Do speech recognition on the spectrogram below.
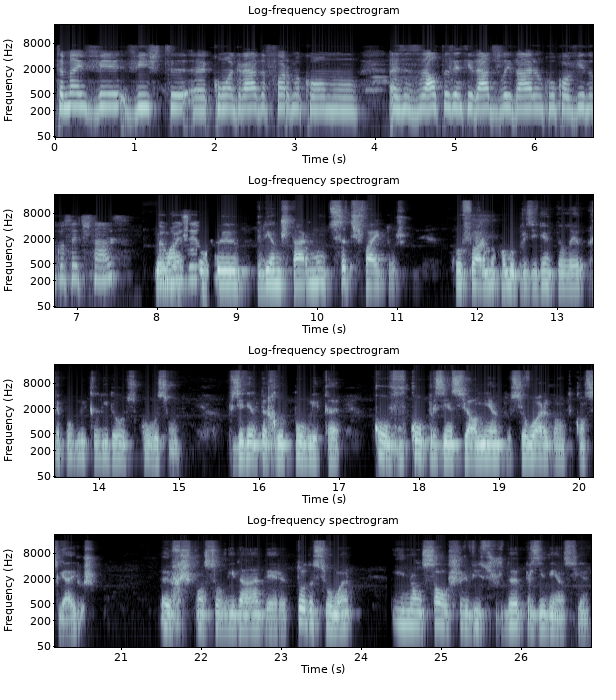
também vê, viste uh, com agrado a forma como as altas entidades lidaram com o Covid no Conselho de Estado? Eu um acho exemplo. que podemos estar muito satisfeitos com a forma como o Presidente da República lidou-se com o assunto. O Presidente da República convocou presencialmente o seu órgão de conselheiros, a responsabilidade era toda sua, e não só os serviços da Presidência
